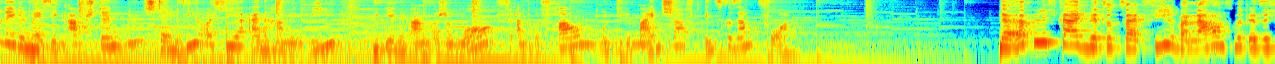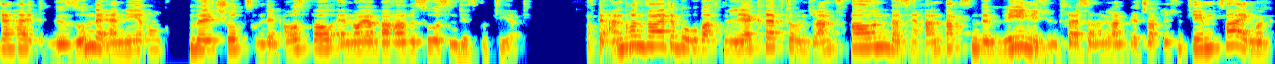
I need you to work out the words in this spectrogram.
In regelmäßigen Abständen stellen wir euch hier eine Humming Bee mit ihrem Engagement für andere Frauen und die Gemeinschaft insgesamt vor. In der Öffentlichkeit wird zurzeit viel über Nahrungsmittelsicherheit, gesunde Ernährung, Umweltschutz und den Ausbau erneuerbarer Ressourcen diskutiert. Auf der anderen Seite beobachten Lehrkräfte und Landfrauen, dass Heranwachsende wenig Interesse an landwirtschaftlichen Themen zeigen und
